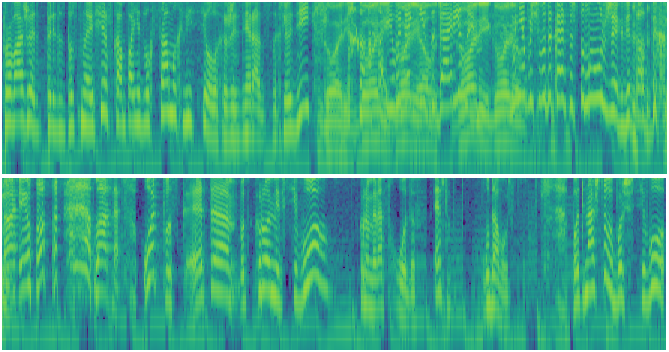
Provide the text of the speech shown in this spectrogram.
провожу этот предотпускной эфир в компании двух самых веселых и жизнерадостных людей. Говори, говори, И вы говори, такие Аллочка, загорелые. Говори, говори. Мне почему-то кажется, что мы уже где-то отдыхаем. Ладно, отпуск – это вот кроме всего, кроме расходов, это удовольствие. Вот на что вы больше всего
